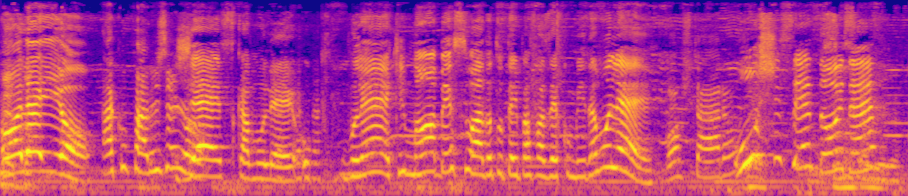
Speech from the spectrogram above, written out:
Olha aí, ó. A culpada chegou. Jéssica, mulher. O, mulher, que mão abençoada tu tem pra fazer comida, mulher. Gostaram? Uxi, você é doida, é?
